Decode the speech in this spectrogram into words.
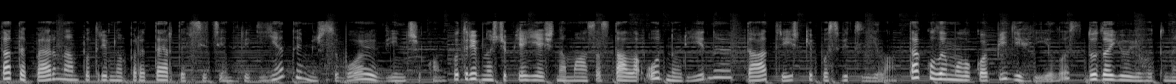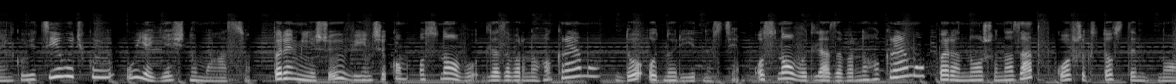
Та тепер нам потрібно перетерти всі ці інгредієнти між собою вінчиком. Потрібно, щоб яєчна маса стала однорідною та трішки посвітліла. Та коли молоко підігрілось, додаю його тоненькою цівочкою у яєчну масу. Перемішую вінчиком основу для заварного крему до однорідності. Основу для заварного крему переношу назад в ковшик з товстим дном,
